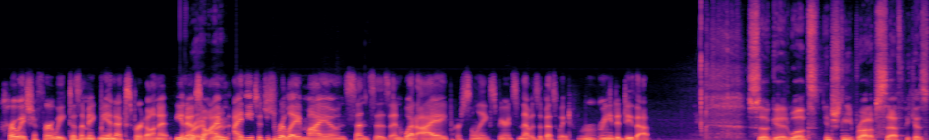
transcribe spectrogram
Croatia for a week doesn't make me an expert on it, you know. Right, so I'm I need to just relay my own senses and what I personally experienced, and that was the best way for me to do that. So good. Well, it's interesting you brought up Seth because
